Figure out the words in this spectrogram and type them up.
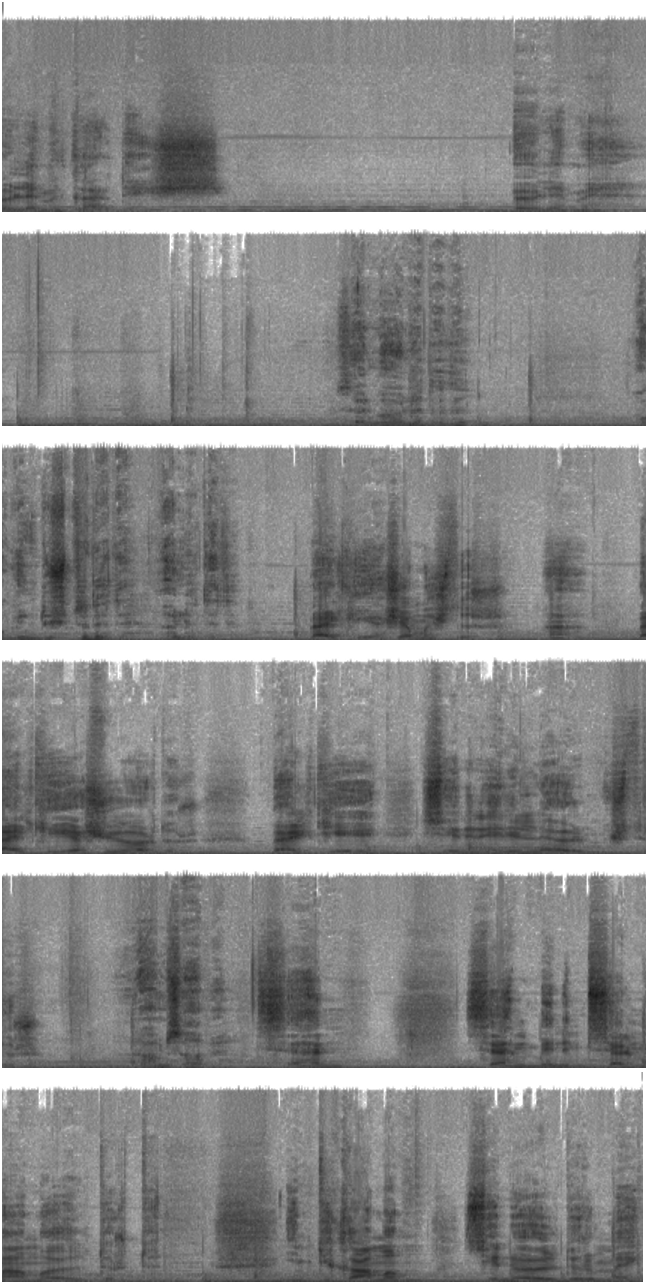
Öyle mi kardeş? Öyle mi? Selma öyle dedi. O gün düştü dedi. Öyle dedi. Belki yaşamıştır. Ha? Belki yaşıyordur. Belki senin elinle ölmüştür. Ramzi abi. Sen, sen benim Selma'mı öldürdün. İntikamım seni öldürmek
